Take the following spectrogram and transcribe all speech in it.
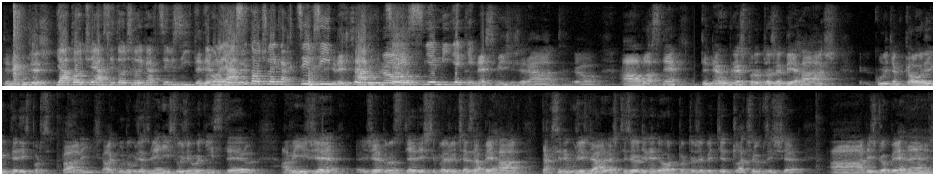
ty nemůžeš... Já, to, já si toho člověka chci vzít, ty, ty vole, já si toho člověka chci vzít když a chci s ním mít děti. Nesmíš žrát, jo, a vlastně ty nehubneš, protože běháš, kvůli těm kaloriím, který spálíš, ale kvůli tomu, že změníš svůj životní styl a víš, že, že prostě, když si půjdeš večer zaběhat, tak si nemůžeš dát ve 4 hodiny dort, protože by tě tlačil v břiše. A když doběhneš,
